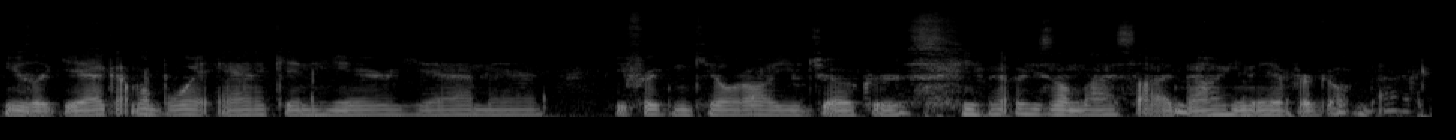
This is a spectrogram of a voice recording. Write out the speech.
He's like, yeah, I got my boy Anakin here. Yeah, man. He freaking killed all you jokers. you know, he's on my side now. He ain't ever going back.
